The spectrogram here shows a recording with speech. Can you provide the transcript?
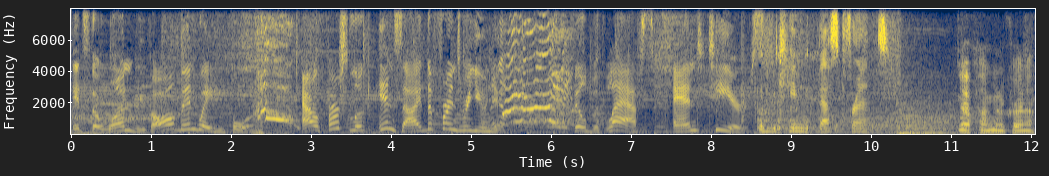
it's the one we've all been waiting for. Our first look inside the Friends reunion, filled with laughs and tears. We became the best friends. Yep, I'm gonna cry now.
